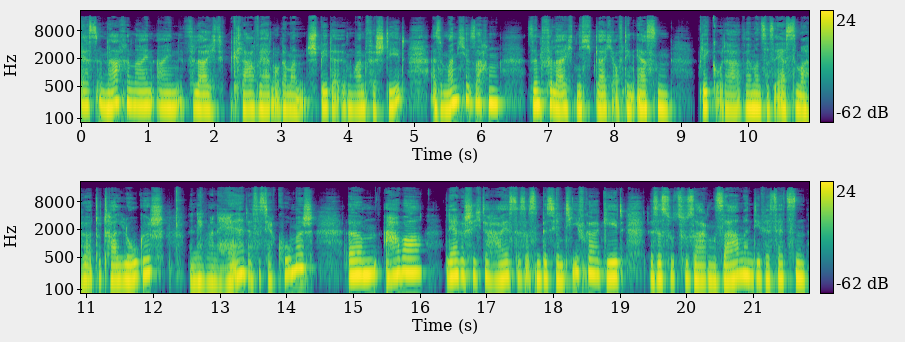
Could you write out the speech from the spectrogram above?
erst im Nachhinein ein vielleicht klar werden oder man später irgendwann versteht. Also manche Sachen sind vielleicht nicht gleich auf den ersten Blick oder wenn man es das erste Mal hört, total logisch. Dann denkt man, hä, das ist ja komisch. Ähm, aber Lehrgeschichte heißt, dass es ein bisschen tiefer geht, dass es sozusagen Samen, die wir setzen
